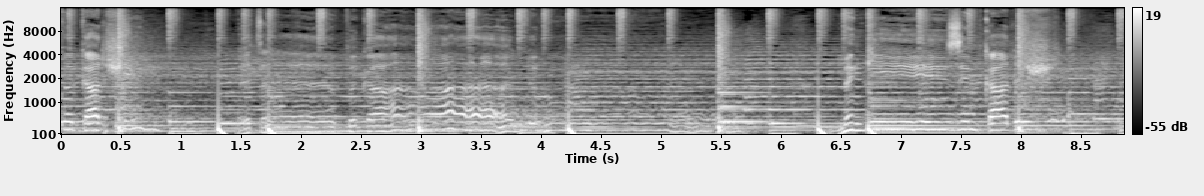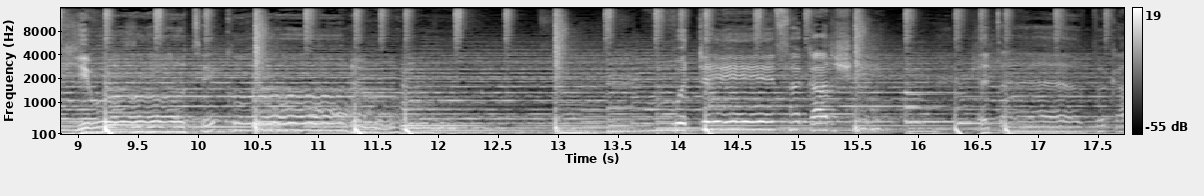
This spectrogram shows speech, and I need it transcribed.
ፈቃድሽን እጠብቃለሁ። ምንጊዜም ቃልሽ ሕይወቴ ኮን ውዴ ፈቃድሽን እጠብቃለሁ።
